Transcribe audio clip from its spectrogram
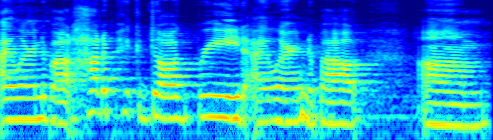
I learned about how to pick a dog breed. I learned about um,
